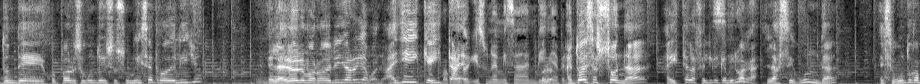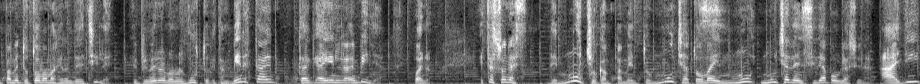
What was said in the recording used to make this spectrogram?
donde Juan Pablo II hizo su misa en Rodelillo? El aeródromo Rodelillo arriba, bueno, allí que ahí Me está. que hizo una misa en Viña. Bueno, pero a toda esa zona, ahí está la Felipe Sí. Camiroaga. La segunda, el segundo campamento toma más grande de Chile. El primero es Manuel Busto, que también está, en- está ahí en, la, en Viña. Bueno, esta zona es de mucho campamento, mucha toma y mu- mucha densidad poblacional. Allí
